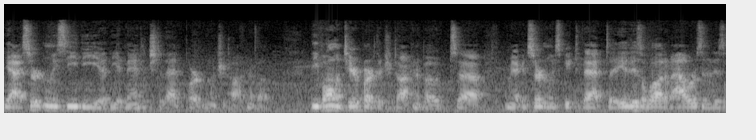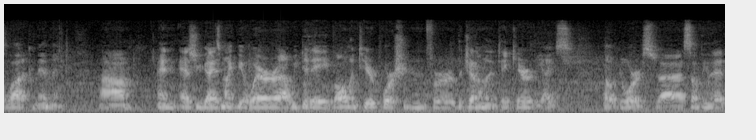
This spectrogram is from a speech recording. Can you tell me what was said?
yeah, I certainly see the uh, the advantage to that part in what you're talking about. The volunteer part that you're talking about, uh, I mean, I can certainly speak to that. Uh, it is a lot of hours and it is a lot of commitment. Um, and as you guys might be aware, uh, we did a volunteer portion for the gentlemen to take care of the ice outdoors. Uh, something that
